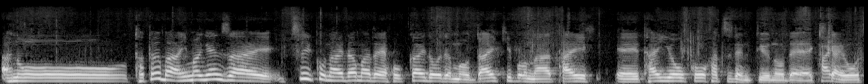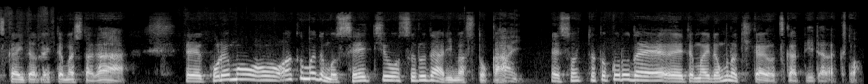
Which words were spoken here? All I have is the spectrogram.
あのー、例えば今現在、ついこの間まで北海道でも大規模な太,、えー、太陽光発電というので、機械をお使いいただいてましたが、はい、えー、これもあくまでも整地をするでありますとか、はいそういったところで手前どもの機械を使っていただくと。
